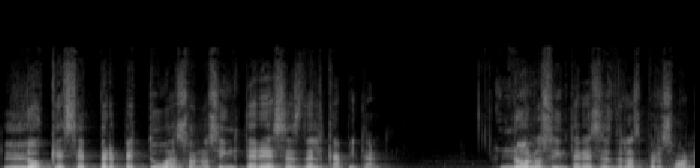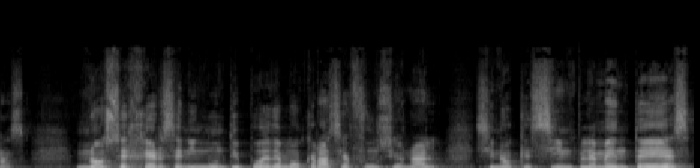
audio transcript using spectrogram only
lo que se perpetúa son los intereses del capital no los intereses de las personas, no se ejerce ningún tipo de democracia funcional, sino que simplemente es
